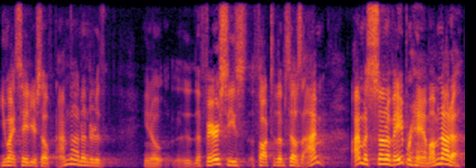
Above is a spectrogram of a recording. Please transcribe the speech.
You might say to yourself, I'm not under, you know, the Pharisees thought to themselves, I'm, I'm a son of Abraham. I'm not, a,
